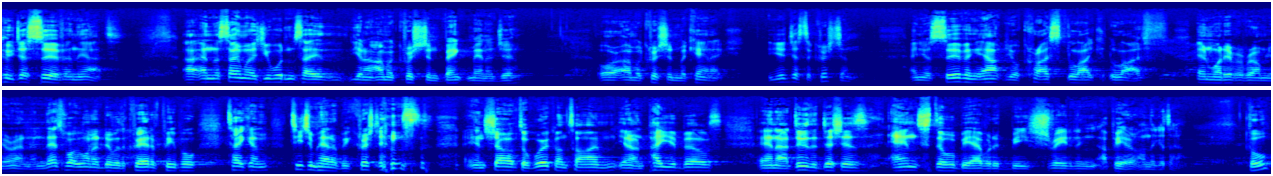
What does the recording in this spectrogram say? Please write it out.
who just serve in the arts. Uh, in the same way as you wouldn't say, you know, I'm a Christian bank manager or I'm a Christian mechanic. You're just a Christian and you're serving out your Christ like life in whatever realm you're in. And that's what we want to do with creative people. Take them, teach them how to be Christians and show up to work on time, you know, and pay your bills and uh, do the dishes and still be able to be shredding up here on the guitar. Cool?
